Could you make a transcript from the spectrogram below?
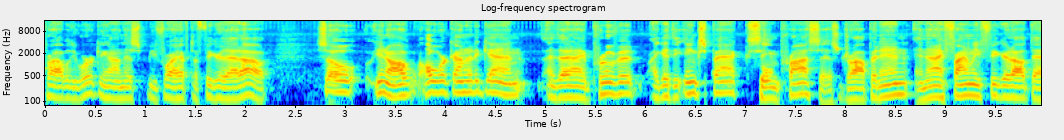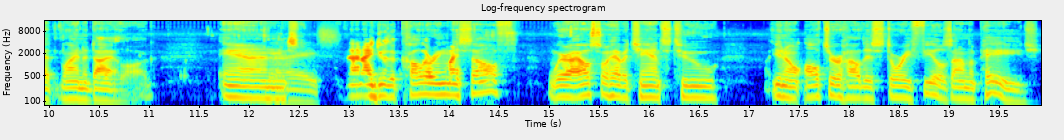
probably working on this before I have to figure that out. So, you know, I'll, I'll work on it again and then I approve it. I get the inks back, same process, drop it in, and then I finally figured out that line of dialogue. And nice then I do the coloring myself, where I also have a chance to, you know, alter how this story feels on the page.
